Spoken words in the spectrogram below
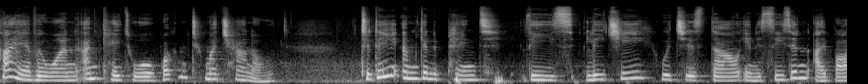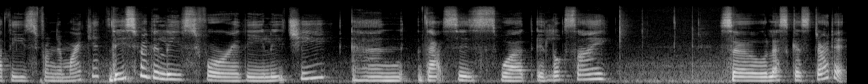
Hi everyone, I'm Kate Wu. Welcome to my channel. Today I'm going to paint these lychee which is now in the season. I bought these from the market. These are the leaves for the lychee and that is what it looks like. So let's get started.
